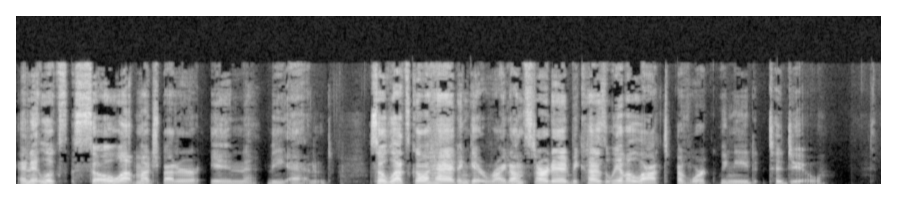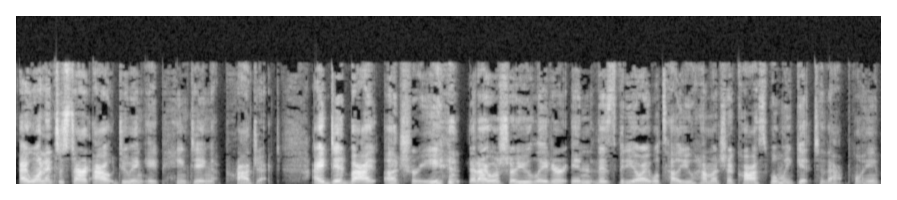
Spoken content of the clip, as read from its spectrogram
And it looks so much better in the end. So let's go ahead and get right on started because we have a lot of work we need to do. I wanted to start out doing a painting project. I did buy a tree that I will show you later in this video. I will tell you how much it costs when we get to that point.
